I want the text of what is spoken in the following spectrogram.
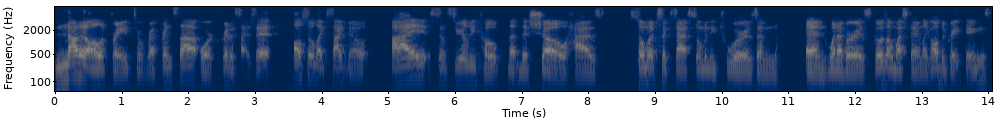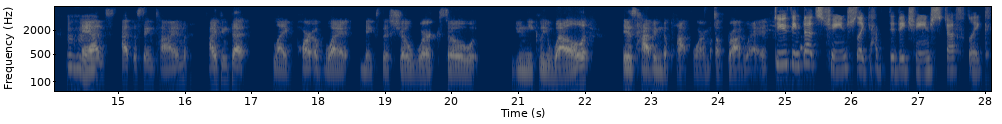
not at all afraid to reference that or criticize it. Also, like side note, I sincerely hope that this show has so much success, so many tours and and whatever is goes on West End, like all the great things. Mhm. And at the same time, I think that like part of what makes this show work so uniquely well is having the platform of Broadway. Do you think that's changed? Like, have, did they change stuff like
